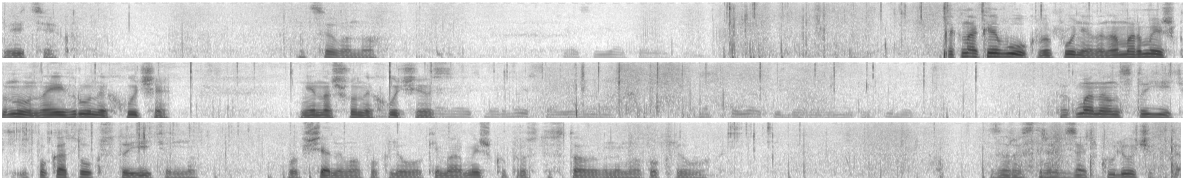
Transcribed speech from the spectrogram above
дивіться як. Оце воно. Я кажу. Так на кивок, ви поняли, на мармишку, ну на ігру не хоче. Ні на що не хоче ось. Так в мене он стоїть, і поки ток стоїть, воно. Взагалі нема покльовок. І мармишку просто ставив, нема покльовок. Зараз треба взяти кульочок та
